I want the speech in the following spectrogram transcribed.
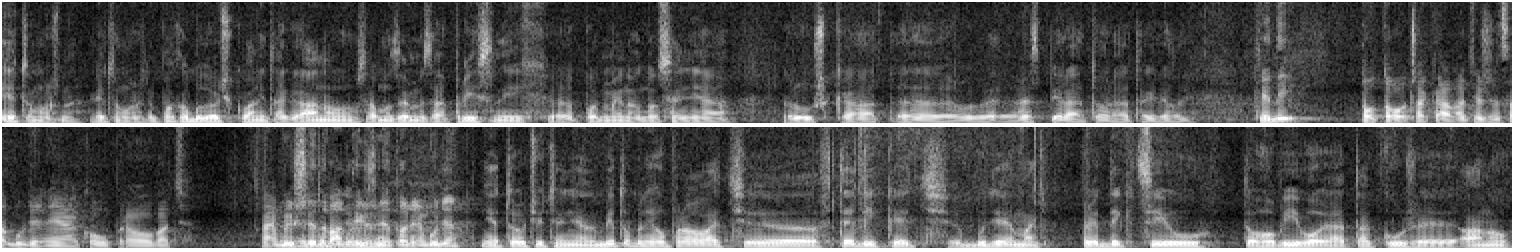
Je to možné, je to možné. Pokiaľ budú očkovaní, tak áno, samozrejme za prísnych e, podmienok nosenia rúška, e, respirátora a tak ďalej. Kedy toto očakávate, že sa bude nejako upravovať? Najbližšie dva bude... týždne to nebude? Nie, to určite nie. My to budeme upravovať e, vtedy, keď budeme mať predikciu toho vývoja takú, že áno,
